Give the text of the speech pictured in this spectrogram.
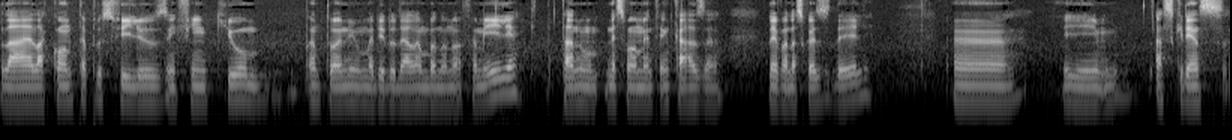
Lá ela conta para os filhos, enfim, que o Antônio, o marido dela, abandonou a família, que está nesse momento em casa levando as coisas dele. Ah, e as crianças,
